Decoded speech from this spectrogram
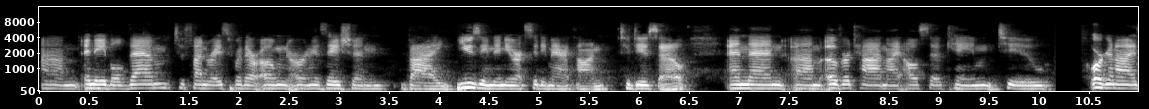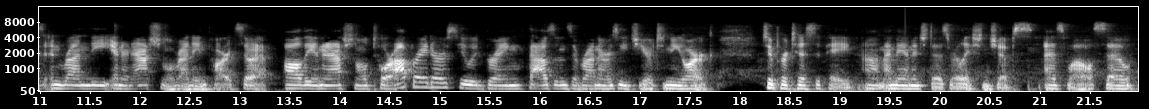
um, enable them to fundraise for their own organization by using the New York City Marathon to do so. And then um, over time, I also came to organize and run the international running part. So all the international tour operators who would bring thousands of runners each year to New York to participate. Um, I manage those relationships as well. So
